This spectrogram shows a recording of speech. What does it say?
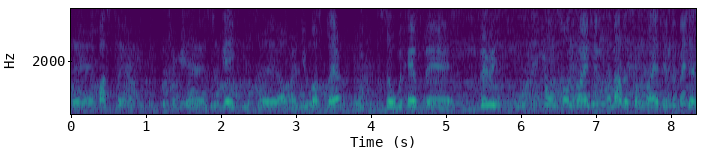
the bass player. Sergey, uh, Sergey he's uh, our new bass player. So we have uh, very strong songwriting, another songwriter in the band, a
